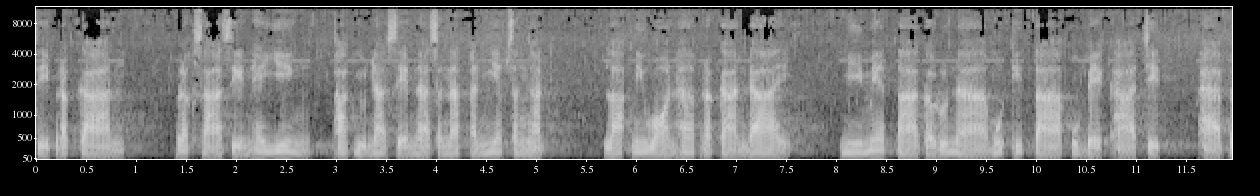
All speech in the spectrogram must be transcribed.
สี่ประการ รักษาศีลให้ยิ่งพักอยู่ณเสนาสนะอันเงียบสงัด ละนิวรห้าประการได้ มีเมตตากรุณามุทิตาอุเบกขาจิต ผ่ไป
